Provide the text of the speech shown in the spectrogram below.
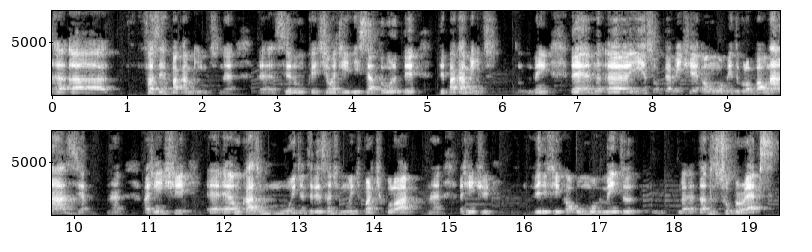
a, a fazer pagamentos, né? É, ser um que a gente chama de iniciador de, de pagamentos. Tudo bem? É, é, isso, obviamente, é um movimento global. Na Ásia, né, a gente é, é um caso muito interessante, muito particular. Né? A gente verifica o movimento né, dos super apps.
